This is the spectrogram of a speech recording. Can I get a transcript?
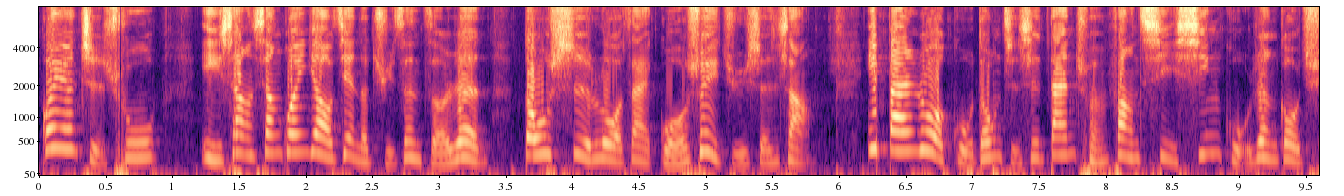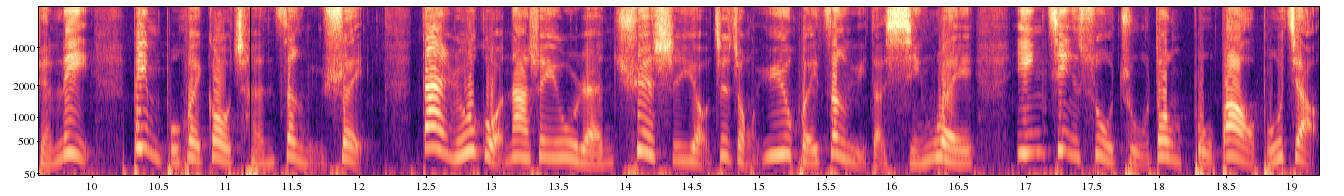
官员指出，以上相关要件的举证责任都是落在国税局身上。一般若股东只是单纯放弃新股认购权利，并不会构成赠与税。但如果纳税义务人确实有这种迂回赠与的行为，应尽速主动补报补缴，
